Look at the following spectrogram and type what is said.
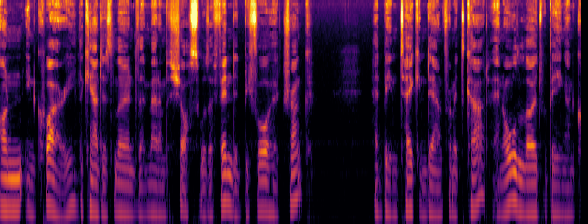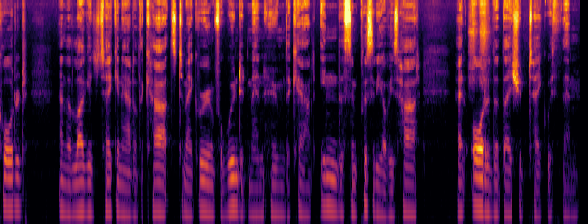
On inquiry, the Countess learned that Madame Schoss was offended before her trunk had been taken down from its cart, and all the loads were being uncorded, and the luggage taken out of the carts to make room for wounded men whom the Count, in the simplicity of his heart, had ordered that they should take with them.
